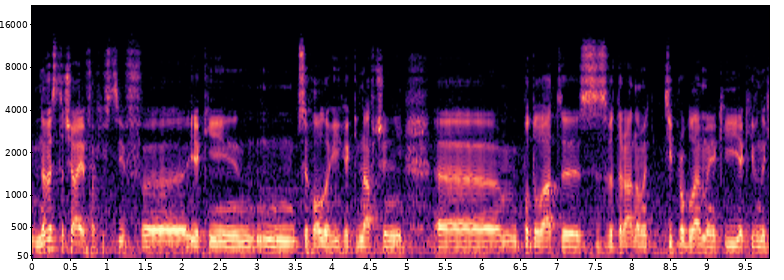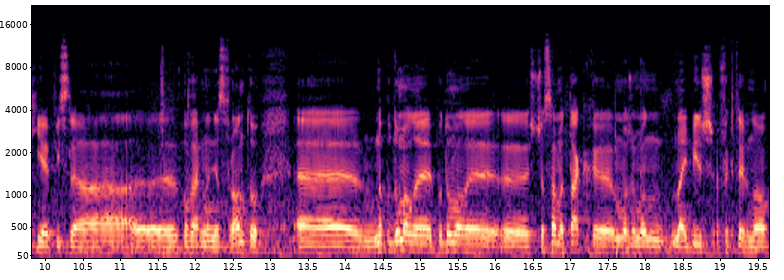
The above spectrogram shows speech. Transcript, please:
не вистачає фахівців, які психологи, які навчені подолати з ветеранами ті проблеми, які, які в них є після повернення з фронту. Ну, подумали, подумали, що саме так е, можемо найбільш ефективно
